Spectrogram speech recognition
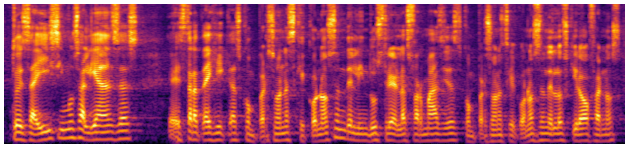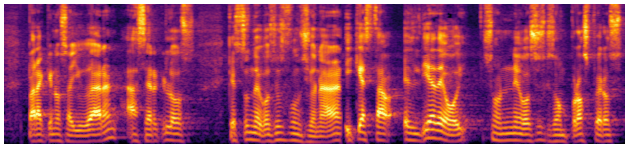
Entonces ahí hicimos alianzas estratégicas con personas que conocen de la industria de las farmacias, con personas que conocen de los quirófanos, para que nos ayudaran a hacer que los que estos negocios funcionaran y que hasta el día de hoy son negocios que son prósperos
